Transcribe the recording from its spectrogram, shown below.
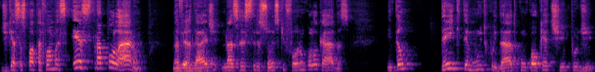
de que essas plataformas extrapolaram, na verdade, nas restrições que foram colocadas. Então, tem que ter muito cuidado com qualquer tipo de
